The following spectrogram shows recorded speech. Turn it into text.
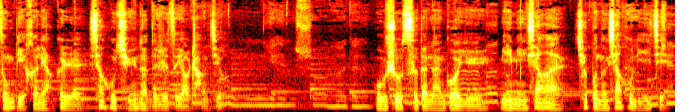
总比和两个人相互取暖的日子要长久。无数次的难过于明明相爱却不能相互理解，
